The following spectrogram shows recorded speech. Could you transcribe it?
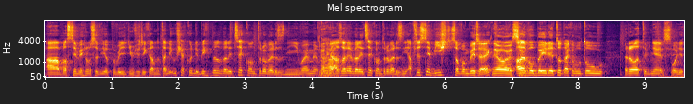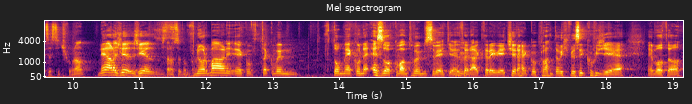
a vlastně vyhnul se té odpovědi tím, že říkal, no tady už jako kdybych byl velice kontroverzní, můj, můj názor je velice kontroverzní a přesně víš, co on by řekl, ale obejde to takovou tou relativně v pohodě cestičkou. No, ne, ale že, že se v normálně, jako v takovém tom jako neezo kvantovém světě, hmm. teda, který většina jako kvantových fyziků žije, nebo to,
